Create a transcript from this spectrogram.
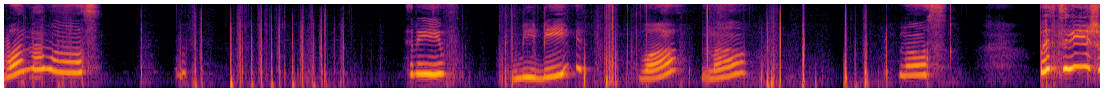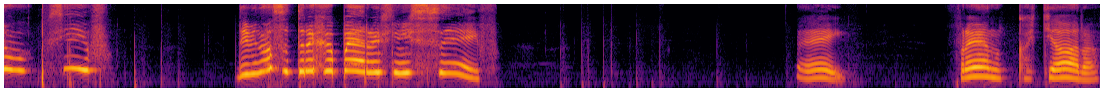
В ананас. Рів. Бібі. На. Нас. Быстріше сів. 93 хп ресність сейф. Ей. Френк, котяра.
